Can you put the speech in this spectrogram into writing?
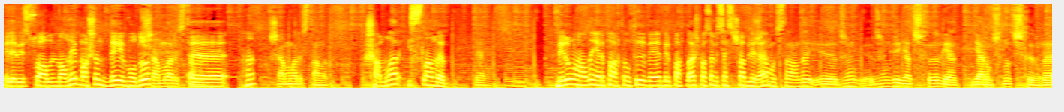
Belə bir sual ünvanlayıb. Maşın Devodu Şamlar islanıb. ha? Şamlar islanıb. Şamlar islanıb. Bəli. Belə olan halda yəni partıltı və ya bir partlayış basan bir səs çıxa bilər, hə? Şam islananda e, cın- cıngı ya çıxır, ya yarımçılıq çıxır və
